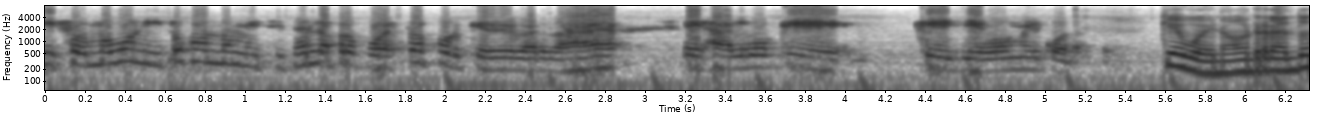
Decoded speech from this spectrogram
y fue muy bonito cuando me hiciste la propuesta porque de verdad es algo que, que llevo en el corazón. Qué bueno, honrando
